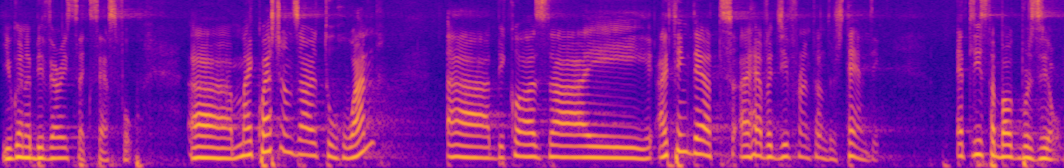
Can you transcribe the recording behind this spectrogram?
you're going to be very successful. Uh, my questions are to Juan uh, because I, I think that I have a different understanding, at least about Brazil.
